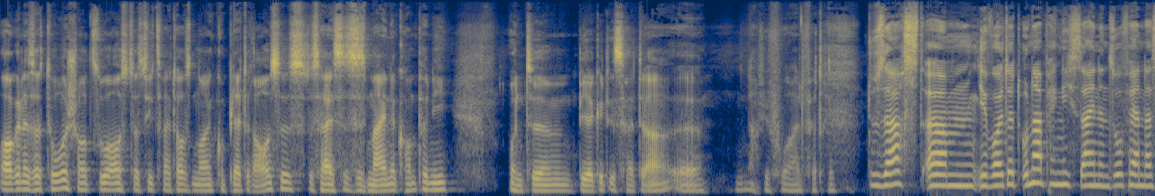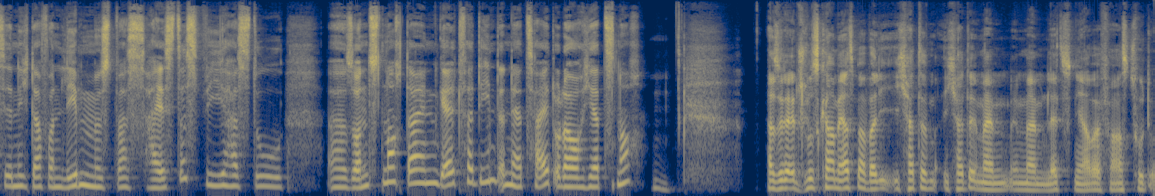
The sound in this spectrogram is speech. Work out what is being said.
Organisatorisch schaut so aus, dass sie 2009 komplett raus ist. Das heißt, es ist meine Company und ähm, Birgit ist halt da äh, nach wie vor halt vertreten. Du sagst, ähm, ihr wolltet unabhängig sein, insofern, dass ihr nicht davon leben müsst. Was heißt das? Wie hast du äh, sonst noch dein Geld verdient in der Zeit oder auch jetzt noch? Also der Entschluss kam erstmal, weil ich hatte, ich hatte in meinem, in meinem letzten Jahr bei Fast Food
